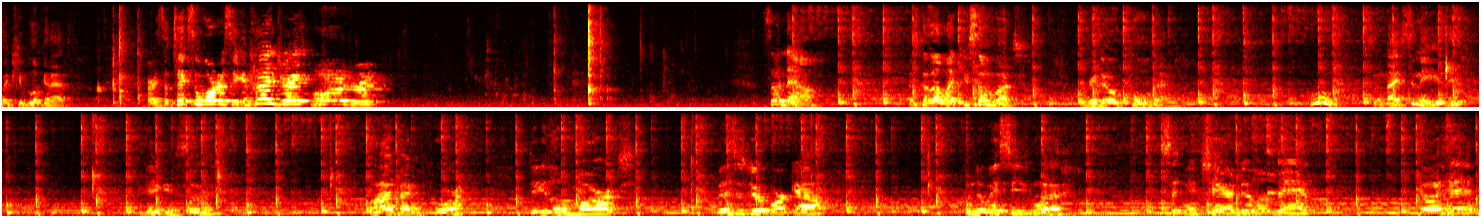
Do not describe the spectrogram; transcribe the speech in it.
Here, so I keep looking at it. All right, so take some water so you can hydrate. Hydrate. So now, just because I like you so much, we're gonna do a cool down. Whew, so nice and easy. Yeah, you can sort of glide back and forth, do your little march. This is your workout. So nobody sees you wanna sit in your chair and do a little dance. Go ahead.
